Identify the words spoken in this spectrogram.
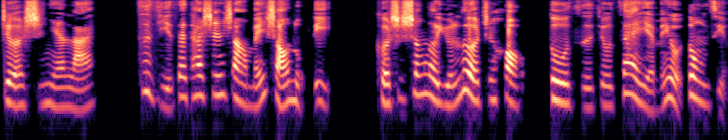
这十年来，自己在她身上没少努力。可是生了云乐之后，肚子就再也没有动静。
